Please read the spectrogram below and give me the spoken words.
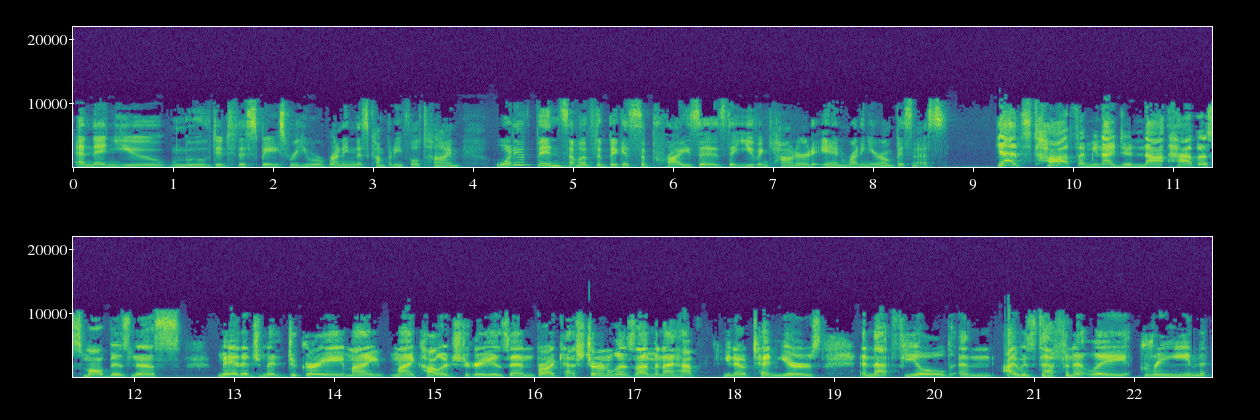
and then you moved into the space where you were running this company full time. What have been some of the biggest surprises that you've encountered in running your own business? Yeah, it's tough. I mean, I do not have a small business management degree. My my college degree is in broadcast journalism and I have you know 10 years in that field and I was definitely green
